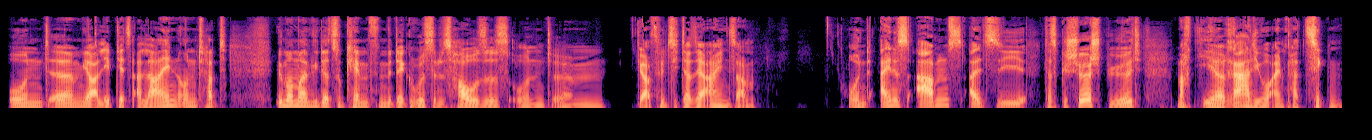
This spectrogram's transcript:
Und ähm, ja, lebt jetzt allein und hat immer mal wieder zu kämpfen mit der Größe des Hauses und ähm, ja, fühlt sich da sehr einsam. Und eines Abends, als sie das Geschirr spült, macht ihr Radio ein paar Zicken.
